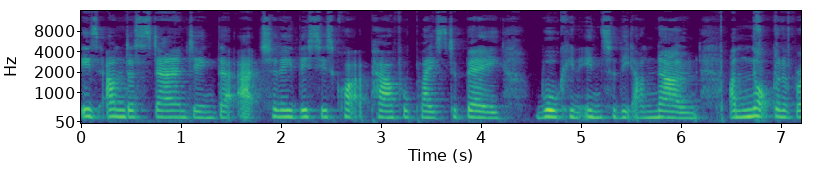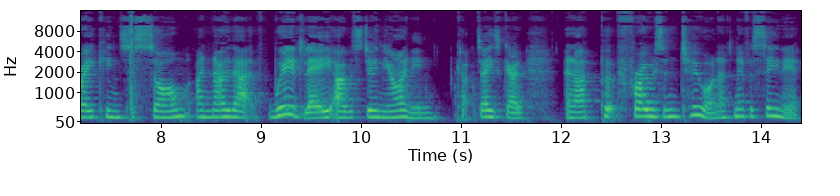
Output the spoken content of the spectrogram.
is understanding that actually this is quite a powerful place to be, walking into the unknown. I'm not going to break into song. I know that weirdly, I was doing the ironing a couple of days ago and I put Frozen 2 on. I'd never seen it.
